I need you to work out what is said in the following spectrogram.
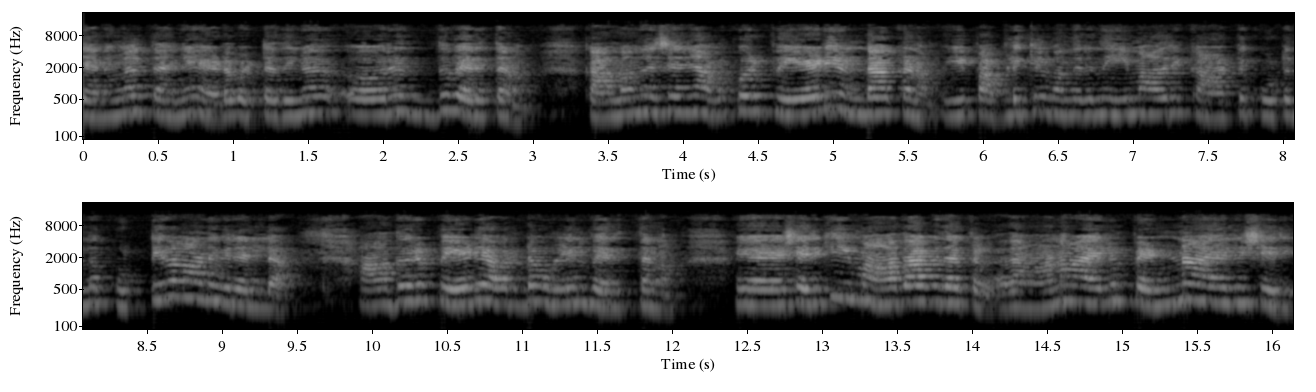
ജനങ്ങൾ തന്നെ ഇടപെട്ടതിന് ഒരു ഇത് വരുത്തണം. കാരണം എന്ന് വെച്ച് കഴിഞ്ഞാൽ അവർക്കൊരു പേടി ഉണ്ടാക്കണം. ഈ പബ്ലിക്കിൽ വന്നിരുന്ന് ഈ മാതിരി കാട്ടിക്കൂട്ടുന്ന കുട്ടികളാണ് ഇവരെല്ലാം. അതൊരു പേടി അവരുടെ ഉള്ളിൽ വരുത്തണം. ശരിക്കും ഈ മാതാപിതാക്കൾ അത് ആണായാലും പെണ്ണായാലും ശരി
